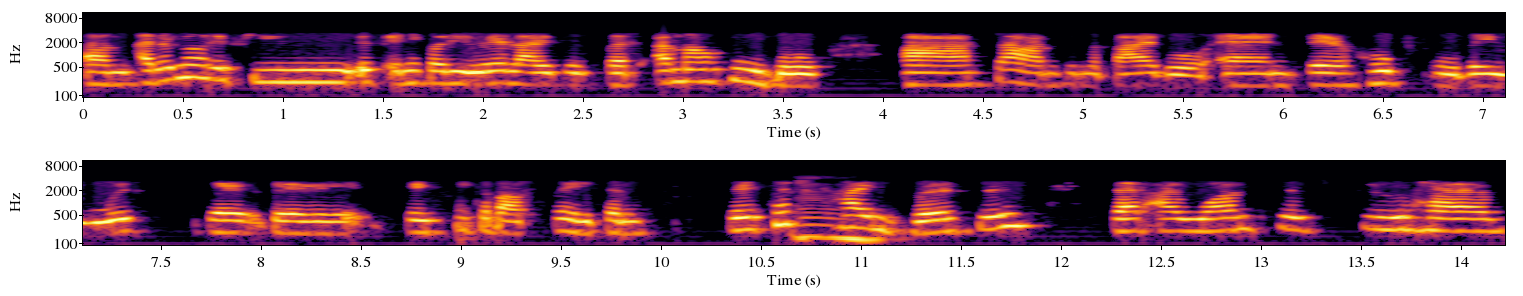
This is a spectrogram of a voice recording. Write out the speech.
Um, I don't know if you, if anybody realizes, but Amahubo are psalms in the Bible, and they're hopeful. They wish, they they they speak about faith, and they're such Mm. kind verses that I wanted to have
